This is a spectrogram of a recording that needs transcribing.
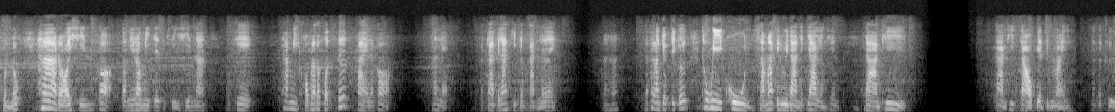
ขนนกห้าร้อยชิ้น ก็ตอนนี้เรามีเจ็ดสิบสี่ชิ้นนะ โอเค ถ้ามีครบแล้วก็กดตึ๊กไปแล้วก็ นั่นแหละก็กลายเป็นร่างขีดจำกัดเลยนะฮะแล้วพลังโจมตีก็ทวีคูณสามารถไปลุยด่านยากๆอย่างเช่น ด่านที่ ด่านที่เก่าเปลี่ยนเป็นใหม่ นั่นก็คือ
